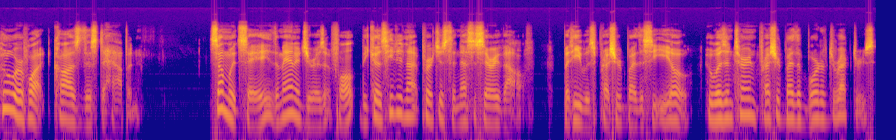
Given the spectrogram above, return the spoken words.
Who or what caused this to happen? Some would say the manager is at fault because he did not purchase the necessary valve, but he was pressured by the CEO, who was in turn pressured by the board of directors,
